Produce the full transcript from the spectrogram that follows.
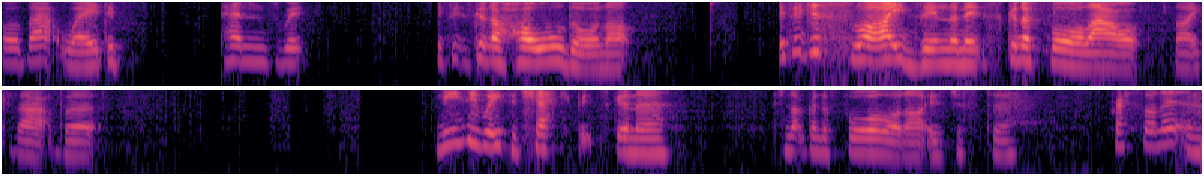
or that way. Depends which if it's going to hold or not. If it just slides in, then it's going to fall out like that, but an easy way to check if it's going to, if it's not going to fall or not is just to press on it and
